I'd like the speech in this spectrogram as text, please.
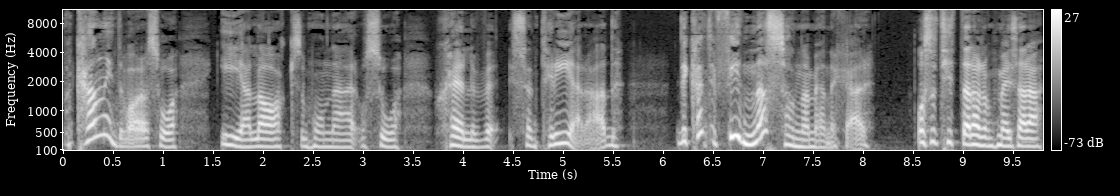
Man kan inte vara så elak som hon är och så självcentrerad. Det kan inte finnas sådana människor. Och så tittar han på mig så här,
